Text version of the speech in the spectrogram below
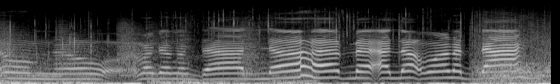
Oh no, am I gonna die? No, me! I don't wanna die.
